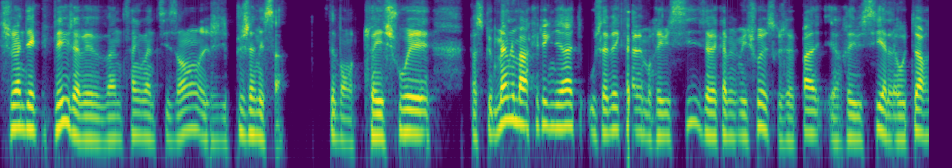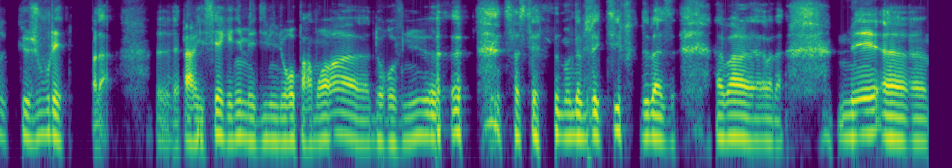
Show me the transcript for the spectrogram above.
J'ai eu un déclic, j'avais 25-26 ans, et j'ai dit plus jamais ça. C'est bon, tu as échoué. Parce que même le marketing direct, où j'avais quand même réussi, j'avais quand même échoué parce que je n'avais pas réussi à la hauteur que je voulais. Voilà. Euh, Je n'ai pas réussi à gagner mes 10 000 euros par mois euh, de revenus. Ça, c'était mon objectif de base. Avoir, euh, voilà. Mais, euh,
